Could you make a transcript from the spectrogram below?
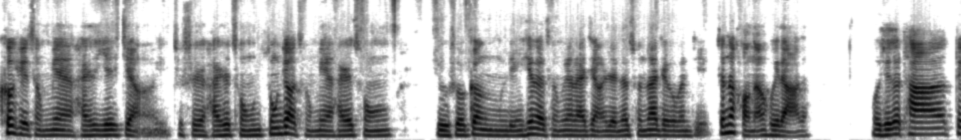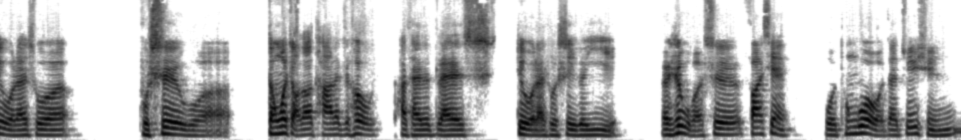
科学层面，还是也讲，就是还是从宗教层面，还是从比如说更灵性的层面来讲，人的存在这个问题，真的好难回答的。我觉得它对我来说，不是我等我找到它了之后，它才来对我来说是一个意义，而是我是发现我通过我在追寻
